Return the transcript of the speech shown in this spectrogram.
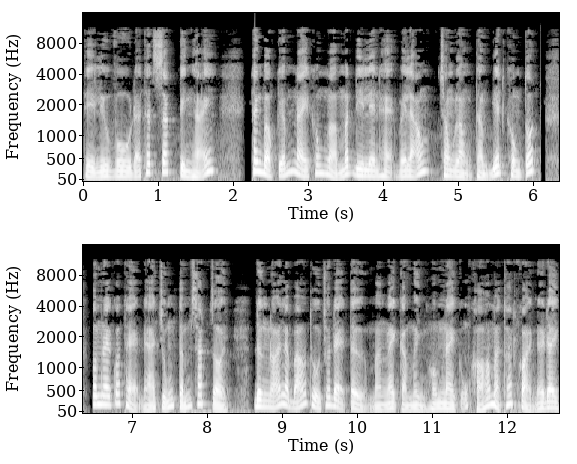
thì lưu vu đã thất sắc kinh hãi. Thanh bảo kiếm này không ngờ mất đi liên hệ với lão, trong lòng thầm biết không tốt. Hôm nay có thể đã trúng tấm sắt rồi. Đừng nói là báo thù cho đệ tử mà ngay cả mình hôm nay cũng khó mà thoát khỏi nơi đây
